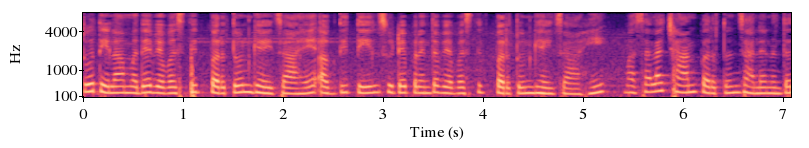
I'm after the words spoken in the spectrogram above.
तो तेलामध्ये व्यवस्थित परतून घ्यायचा आहे. अगदी तेल सुटेपर्यंत व्यवस्थित परतून घ्यायचा आहे. मसाला छान परतून झाल्यानंतर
